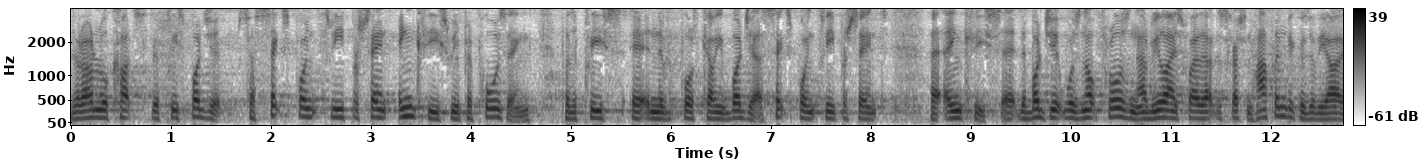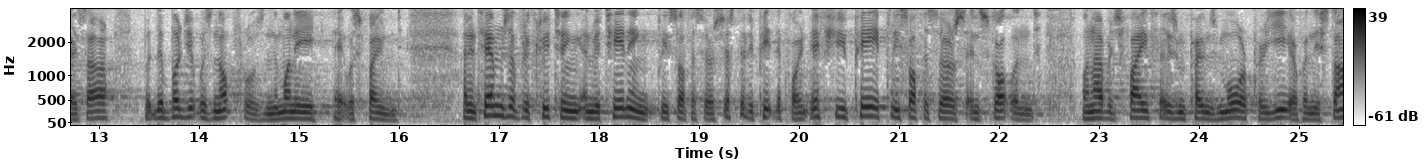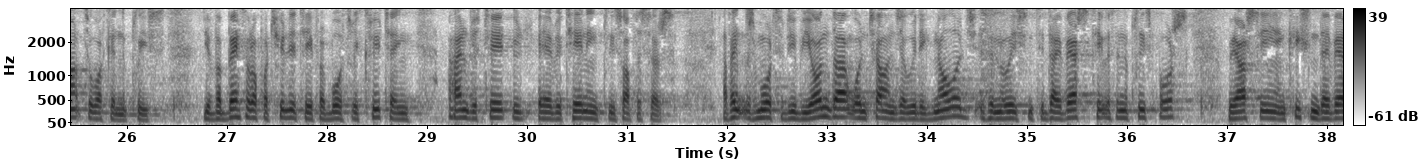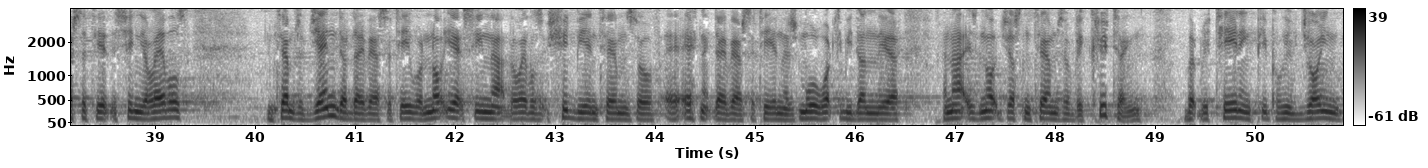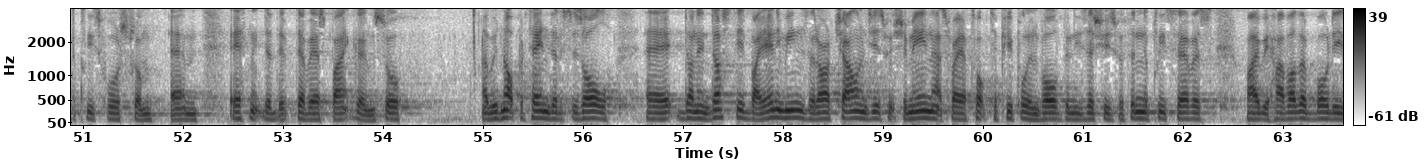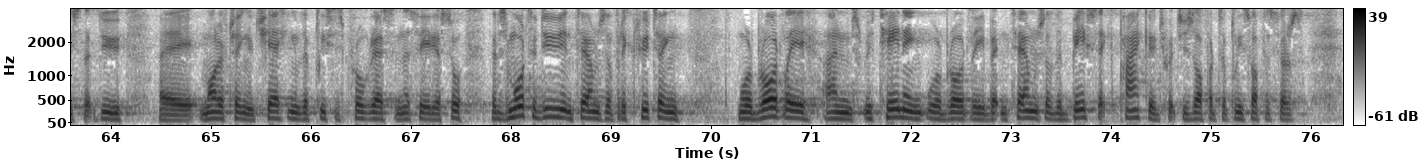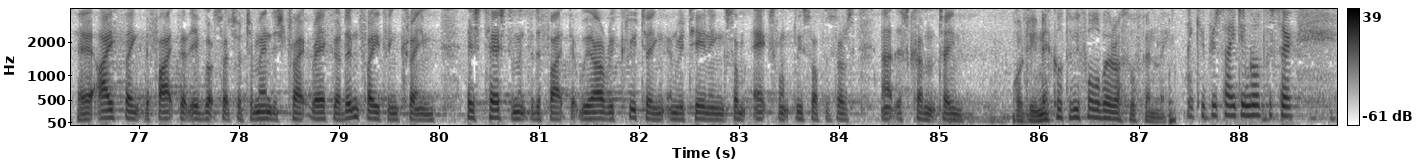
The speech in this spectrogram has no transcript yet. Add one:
there are no cuts to the police budget. It's a 6.3% increase we're proposing for the police uh, in the forthcoming budget, a 6.3% uh, increase. Uh, the budget was not frozen. I realise why that discussion happened because of the RSR, but the budget was not frozen. The money uh, was found. And in terms of recruiting and retaining police officers, just to repeat the point, if you pay police officers in Scotland on average £5,000 more per year when they start to work in the police, you have a better opportunity for both recruiting and reta uh, retaining police officers. I think there's more to do beyond that. One challenge I would acknowledge is in relation to diversity within the police force. We are seeing increasing diversity at the senior levels. In terms of gender diversity, we're not yet seeing that at the levels it should be in terms of uh, ethnic diversity, and there's more work to be done there. And that is not just in terms of recruiting, but retaining people who've joined the police force from um, ethnic diverse backgrounds. So I would not pretend that this is all uh, done and dusted by any means. There are challenges which remain. That's why I talk to people involved in these issues within the police service, why we have other bodies that do uh, monitoring and checking of the police's progress in this area. So there is more to do in terms of recruiting more broadly and retaining more broadly, but in terms of the basic package which is offered to police officers, uh, I think the fact that they've got such a tremendous track record in fighting crime is testament to the fact that we are recruiting and retaining some excellent police officers at this current time. Audrey Nicholl to be followed by Russell Finlay. Thank you, Presiding Officer.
